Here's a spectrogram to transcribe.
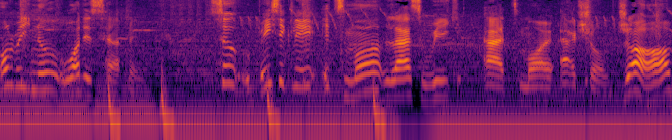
already know what is happening. So basically it's my last week at my actual job.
